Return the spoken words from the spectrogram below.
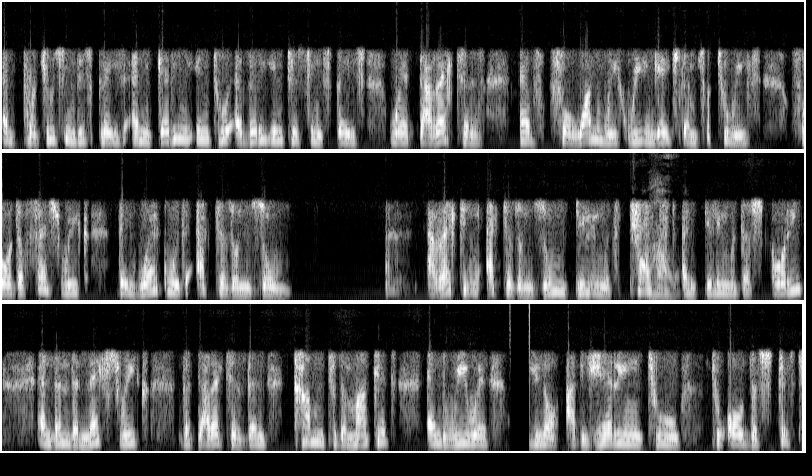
um, producing this plays and getting into a very interesting space where directors have for one week we engage them for two weeks. For the first week they work with actors on zoom directing actors on Zoom, dealing with text wow. and dealing with the story. And then the next week, the directors then come to the market and we were, you know, adhering to to all the strict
